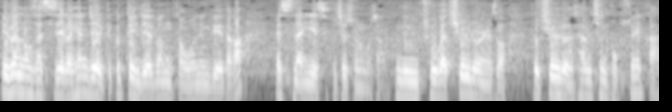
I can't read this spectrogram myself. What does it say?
일반 동사 시제가 현재일 때 그때 이제 일반 동사 원형 뒤에다가 S나 ES 붙여주는 거잖아. 근데 주어가 children에서 또 children 3층 복수니까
